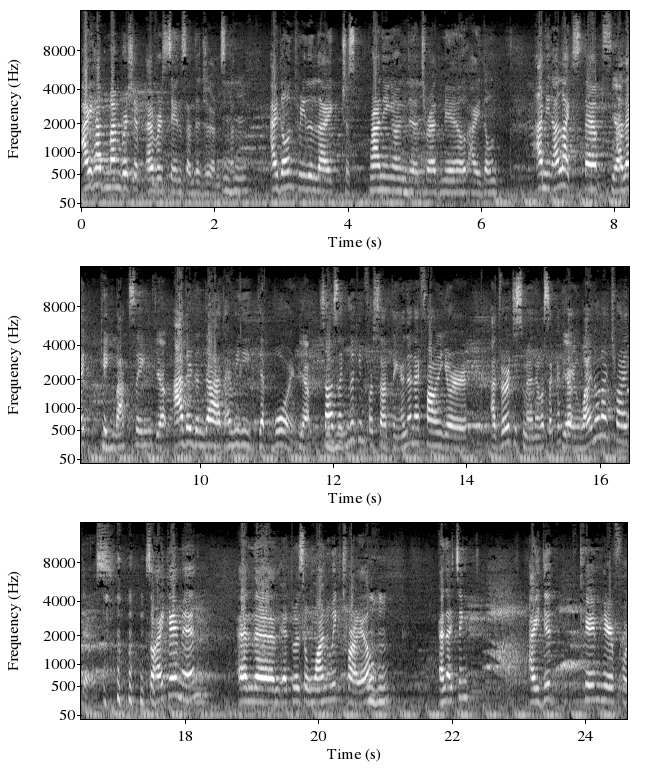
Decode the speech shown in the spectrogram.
I have membership ever since on the gyms, but I don't really like just running on the treadmill. I don't. I mean, I like steps. Yep. I like kickboxing. Yep. Other than that, I really get bored. Yep. So I was like looking for something, and then I found your advertisement. I was like, okay, Yep. why don't I try this? so I came in, and then it was a one week trial, Mm-hmm. and I think I did came here for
